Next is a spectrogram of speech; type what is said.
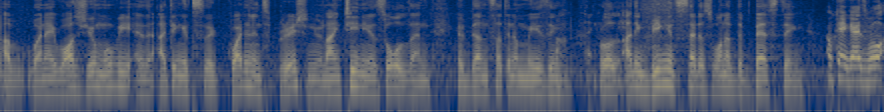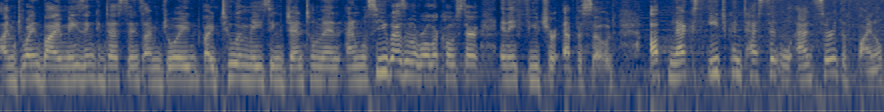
Uh, when I watched your movie, and I think it's uh, quite an inspiration. You're 19 years old and you've done such an amazing role. I think being in set is one of the best things. Okay, guys, well, I'm joined by amazing contestants. I'm joined by two amazing gentlemen, and we'll see you guys on the roller coaster in a future episode. Up next, each contestant will answer the final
